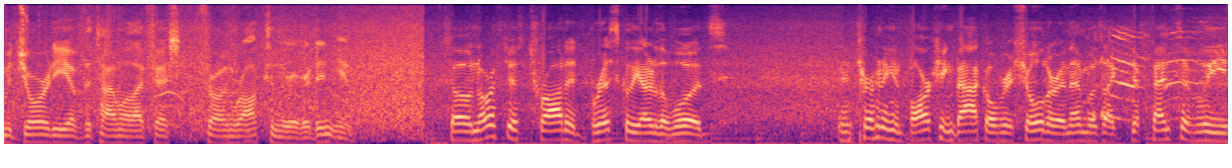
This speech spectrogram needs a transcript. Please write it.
majority of the time while I fished, throwing rocks in the river, didn't you? So North just trotted briskly out of the woods and turning and barking back over his shoulder and then was like defensively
